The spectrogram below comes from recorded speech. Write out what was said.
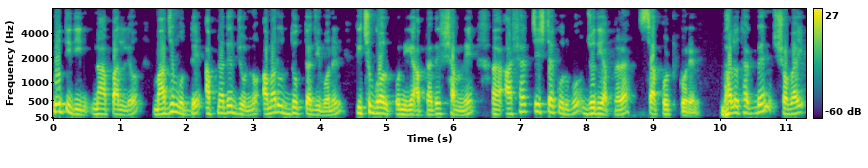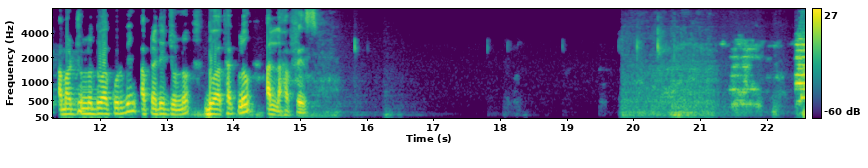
প্রতিদিন না পারলেও মাঝে মধ্যে আপনাদের জন্য আমার উদ্যোক্তা জীবনের কিছু গল্প নিয়ে আপনাদের সামনে আসার চেষ্টা করব যদি আপনারা সাপোর্ট করেন। ভালো থাকবেন সবাই, আমার জন্য দোয়া করবেন। আপনাদের জন্য দোয়া থাকল। আল্লাহ হাফেজ।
